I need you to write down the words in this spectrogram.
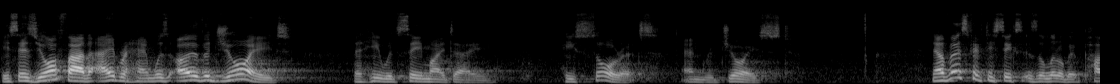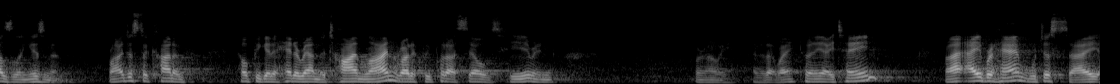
he says, Your father Abraham was overjoyed that he would see my day he saw it and rejoiced. Now, verse 56 is a little bit puzzling, isn't it? Right? Just to kind of help you get a head around the timeline, right? If we put ourselves here in, where are we? Over that way, 2018. Right? Abraham, we'll just say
